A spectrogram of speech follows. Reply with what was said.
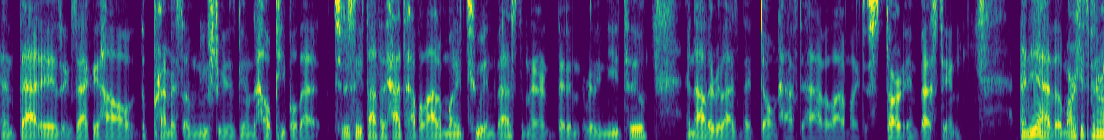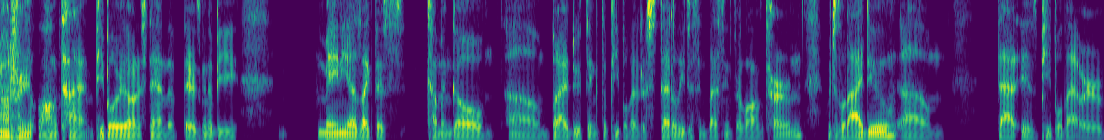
and that is exactly how the premise of New Street is being to help people that traditionally thought they had to have a lot of money to invest and they they didn't really need to. And now they're realizing they don't have to have a lot of money to start investing. And yeah the market's been around for a long time. People really don't understand that there's going to be manias like this come and go. Um, but i do think the people that are steadily just investing for long term which is what i do um, that is people that are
